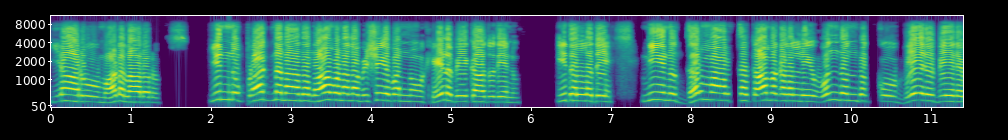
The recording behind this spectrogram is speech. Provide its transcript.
ಯಾರೂ ಮಾಡಲಾರರು. ಇನ್ನು ಪ್ರಾಜ್ಞನಾದ ರಾವಣನ ವಿಷಯವನ್ನು ಹೇಳಬೇಕಾದುದೇನು? ಇದಲ್ಲದೆ ನೀನು ಧರ್ಮಾರ್ಥ ಕಾಮಗಳಲ್ಲಿ ಒಂದೊಂದಕ್ಕೂ ಬೇರೆ ಬೇರೆ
